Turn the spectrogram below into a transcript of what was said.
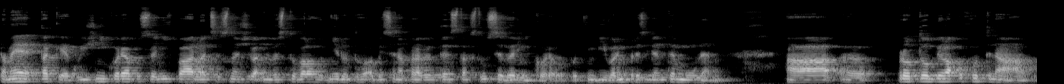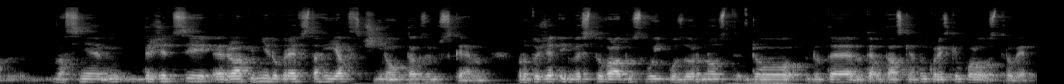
Tam je taky, jako Jižní Korea posledních pár let se snažila, investovala hodně do toho, aby se napravil ten vztah s tou Severní Koreou, pod tím bývalým prezidentem Moonem. A e, proto byla ochotná vlastně držet si relativně dobré vztahy jak s Čínou, tak s Ruskem, protože investovala tu svoji pozornost do, do, té, do té otázky na tom korejském poloostrově.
